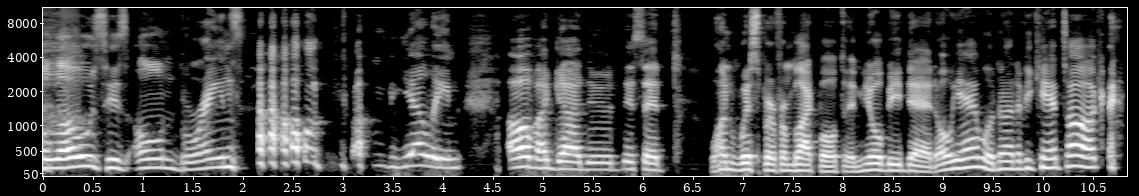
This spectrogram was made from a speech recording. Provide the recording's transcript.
blows his own brains out from yelling. Oh my god, dude! They said one whisper from Black Bolt, and you'll be dead. Oh yeah, well, none of you can't talk.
